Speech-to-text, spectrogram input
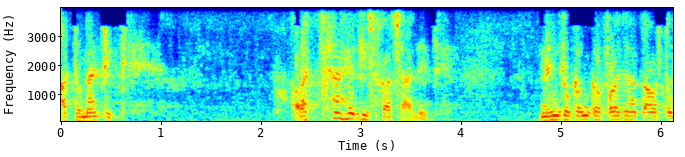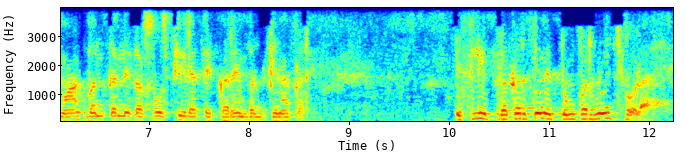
ऑटोमेटिक है। और अच्छा है कि स्वचालित है। नहीं तो कंकड़ पड़ जाता और तुम आँख बंद करने का सोचती रहते, करें बंद कि ना करें। इसलिए प्रकृति ने तुम पर नहीं छोड़ा है।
